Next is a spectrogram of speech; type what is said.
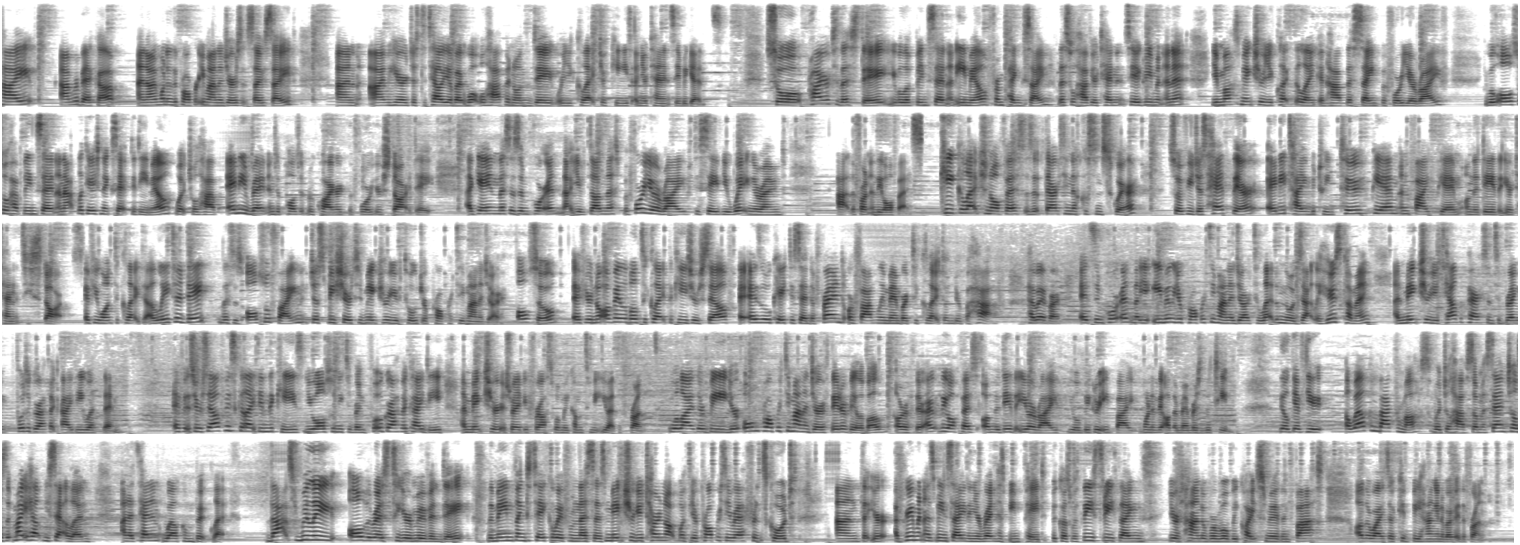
Hi, I'm Rebekah and I'm one of the property managers at Southside and I'm here just to tell you about what will happen on the day where you collect your keys and your tenancy begins. So prior to this day, you will have been sent an email from PingSign. This will have your tenancy agreement in it. You must make sure you click the link and have this signed before you arrive. You will also have been sent an application accepted email, which will have any rent and deposit required before your start date. Again, this is important that you've done this before you arrive to save you waiting around at the front of the office. Key collection office is at 30 Nicholson Square. So if you just head there any time between 2pm and 5pm on the day that your tenancy starts. If you want to collect at a later date, this is also fine. Just be sure to make sure you've told your property manager. Also, if you're not available to collect the keys yourself, it is okay to send a friend or family member to collect on your behalf. However, it's important that you email your property manager to let them know exactly who's coming and make sure you tell the person to bring photographic ID with them. If it's yourself who's collecting the keys, you also need to bring photographic ID and make sure it's ready for us when we come to meet you at the front. We'll either be your own property manager if they're available, or if they're out of the office on the day that you arrive, you'll be greeted by one of the other members of the team. They'll give you a welcome bag from us, which will have some essentials that might help you settle in, and a tenant welcome booklet. That's really all there is to your move-in date. The main thing to take away from this is make sure you turn up with your property reference code and that your agreement has been signed and your rent has been paid because with these three things your handover will be quite smooth and fast otherwise there could be hanging about at the front.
